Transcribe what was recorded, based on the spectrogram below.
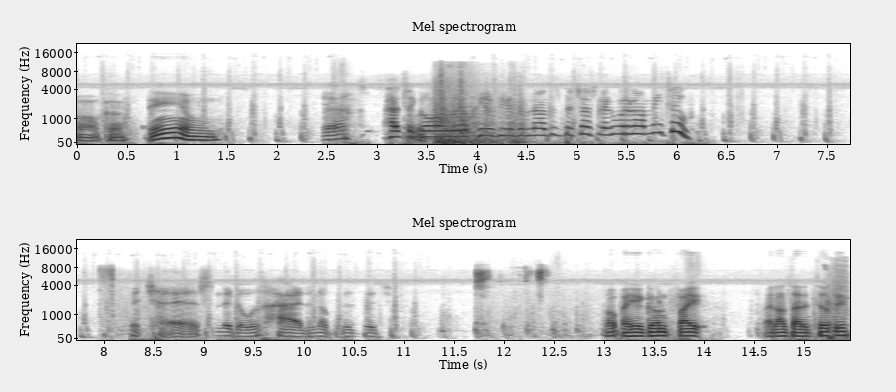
Oh, okay. Damn. Yeah. I had to go all the way up here because if not, this bitch ass nigga would've got me too. Bitch ass nigga was hiding up in this bitch. Oh, I hear gunfight right outside of Tilted.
